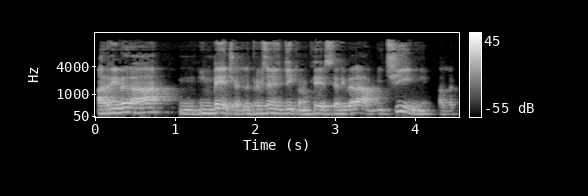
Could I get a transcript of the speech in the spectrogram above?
Arriverà invece, le previsioni dicono che si arriverà vicini al,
